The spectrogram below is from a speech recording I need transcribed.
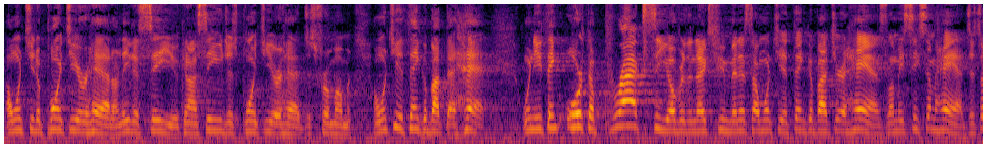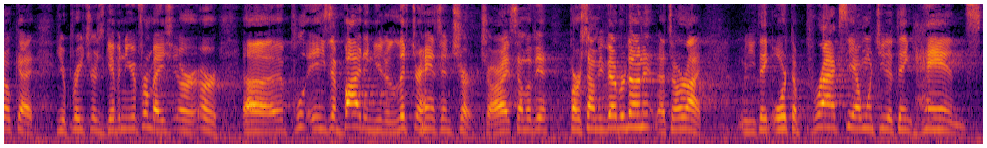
I want you to point to your head. I need to see you. Can I see you? Just point to your head just for a moment. I want you to think about the head. When you think orthopraxy over the next few minutes, I want you to think about your hands. Let me see some hands. It's okay. Your preacher is giving you information, or, or uh, he's inviting you to lift your hands in church. All right, some of you, first time you've ever done it, that's all right. When you think orthopraxy, I want you to think hands.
